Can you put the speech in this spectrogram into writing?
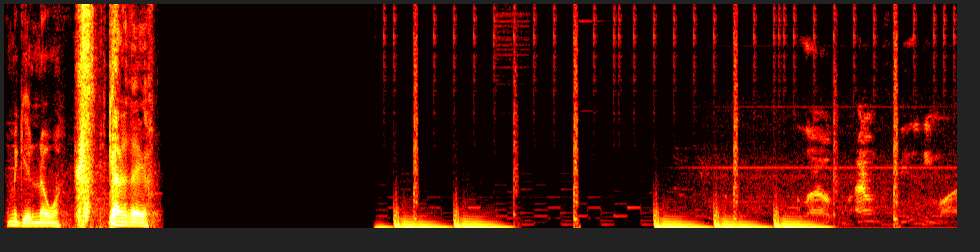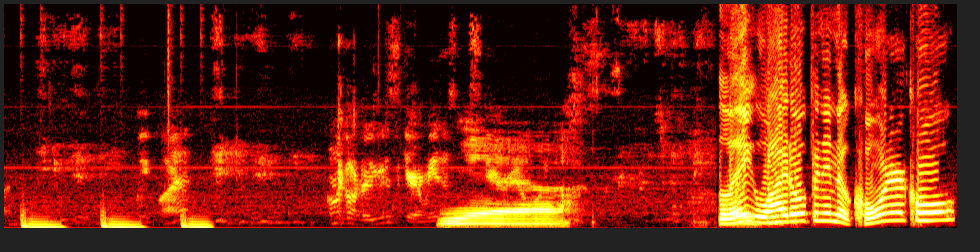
Let me get another one. Got it there. Hello? I don't see anyone. Wait, what? Oh my god, are you gonna scare me? This is Yeah. Leg wide open in the corner, Cole?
